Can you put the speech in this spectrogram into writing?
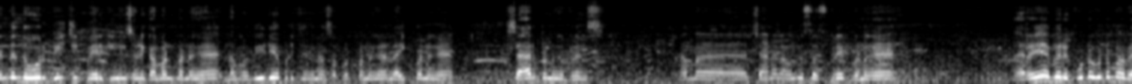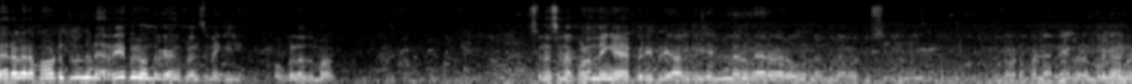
எந்தெந்த ஊர் பீச்சுக்கு போயிருக்கீங்கன்னு சொல்லி கமெண்ட் பண்ணுங்கள் நம்ம வீடியோ பிடிச்சதுன்னா சப்போர்ட் பண்ணுங்கள் லைக் பண்ணுங்கள் ஷேர் பண்ணுங்கள் ஃப்ரெண்ட்ஸ் நம்ம சேனலை வந்து சப்ஸ்கிரைப் பண்ணுங்கள் நிறைய பேர் கூட்ட கூட்டமாக வேறு வேறு மாவட்டத்துலேருந்து நிறைய பேர் வந்திருக்காங்க ஃப்ரெண்ட்ஸ் இன்னைக்கு. பொங்கல் அதுமா. சின்ன சின்ன குழந்தைங்க பெரிய பெரிய ஆளுங்க எல்லாரும் வேறு வேறு ஊர்லேருந்து வேறு ஒரு டிஸ்ட்ரிக்ட்லேருந்து கூட்ட கூட்டமாக நிறைய பேர் வந்திருக்காங்க.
